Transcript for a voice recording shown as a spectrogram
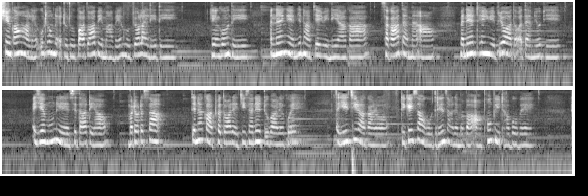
ရှင်ကောင်းဟာလည်းဥထုံနဲ့အတူတူပါသွားပြီမှာပဲဟုပြောလိုက်လေသည်လင်ကွန်းသည်အနှဲငယ်မျက်နှာပြည့်၍နေရာက စကားတန်မှန်အောင်မနေ့ထင်း၍ပြောရသောအတန်မျိုးဖြင့်အရင်မူးနေတဲ့စစ်သားတယောက်မတော်တဆတင်းနှက်ကထွက်သွားတဲ့ကြည်စံနဲ့တူပါတယ်ကွယ်အရေးကြီးတာကတော့ ဒီကိစ္စကိုသတင်းစာထဲမပါအောင်ဖုံးပြထားဖို့ပဲတ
